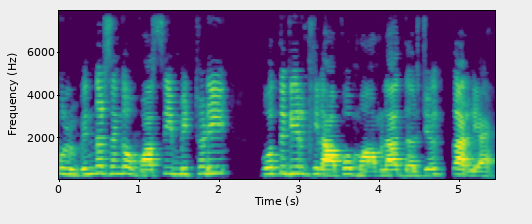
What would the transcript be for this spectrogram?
ਕੁਲਵਿੰਦਰ ਸਿੰਘ ਵਾਸੀ ਮਿੱਠੜੀ, ਬੁੱਧਗਿਰ ਖਿਲਾਫ ਮਾਮਲਾ ਦਰਜ ਕਰ ਲਿਆ ਹੈ।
